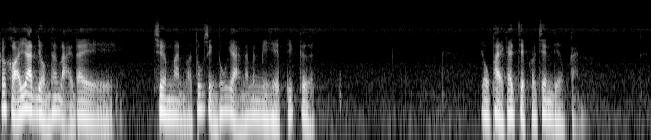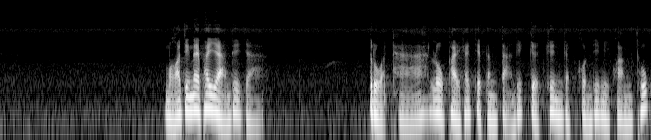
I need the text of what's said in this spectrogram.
ก็ขอให้ญาติโยมทั้งหลายได้เชื่อมั่นว่าทุกสิ่งทุกอย่างนั้นมันมีเหตุที่เกิดโรคภัยไข้เจ็บก็เช่นเดียวกัน หมอจึงได้พยายามที่จะตรวจหาโรคภัยไข้เจ็บต่าง ๆ ที่เกิดขึ้นกับคนที่มีความทุกข์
